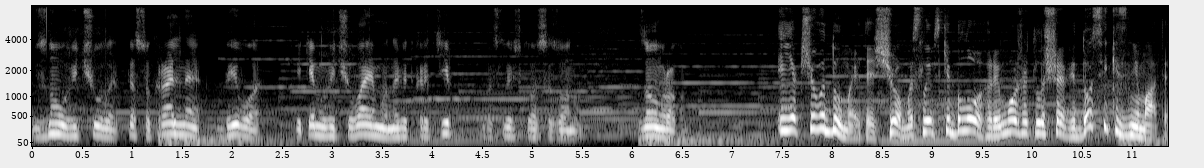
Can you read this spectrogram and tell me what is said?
знову відчули те сакральне диво, яке ми відчуваємо на відкритті мисливського сезону. З Новим роком! І якщо ви думаєте, що мисливські блогери можуть лише відосики знімати,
